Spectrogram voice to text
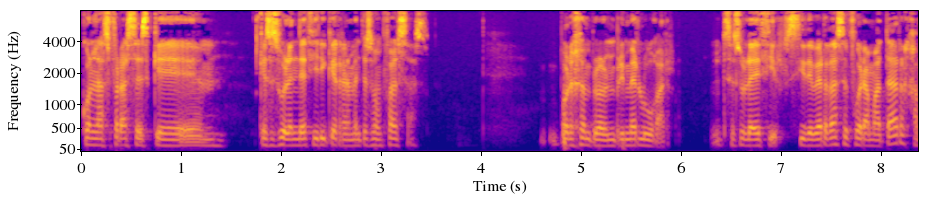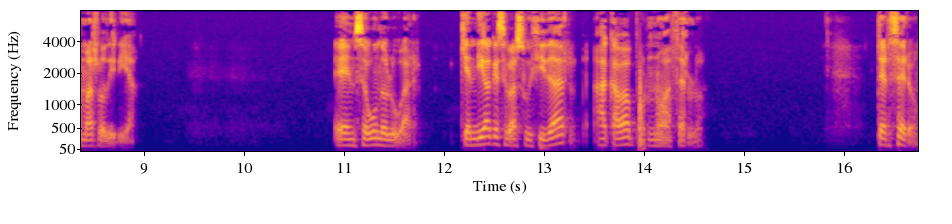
con las frases que, que se suelen decir y que realmente son falsas. Por ejemplo, en primer lugar, se suele decir, si de verdad se fuera a matar, jamás lo diría. En segundo lugar, quien diga que se va a suicidar acaba por no hacerlo. Tercero,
